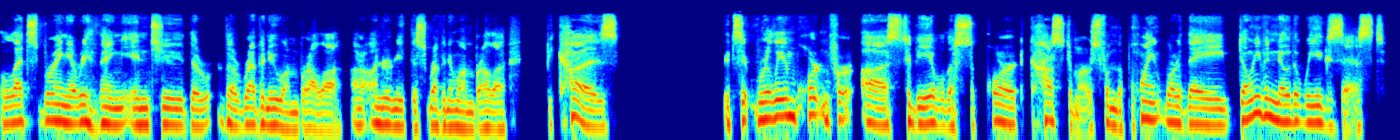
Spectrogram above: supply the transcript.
let's bring everything into the the revenue umbrella or uh, underneath this revenue umbrella because it's really important for us to be able to support customers from the point where they don't even know that we exist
